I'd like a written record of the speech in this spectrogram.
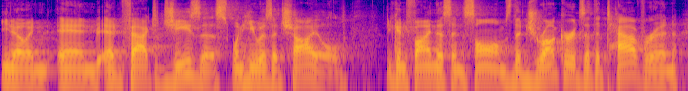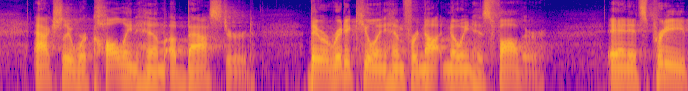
You know, and, and in fact, Jesus, when he was a child, you can find this in Psalms, the drunkards at the tavern actually were calling him a bastard. They were ridiculing him for not knowing his father. And it's pretty,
